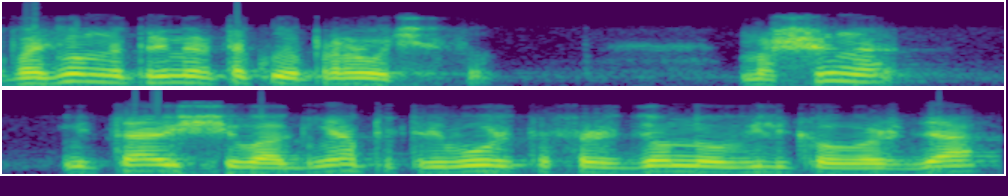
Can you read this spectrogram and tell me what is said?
Возьмем, например, такое пророчество. Машина метающего огня потревожит осажденного великого вождя,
